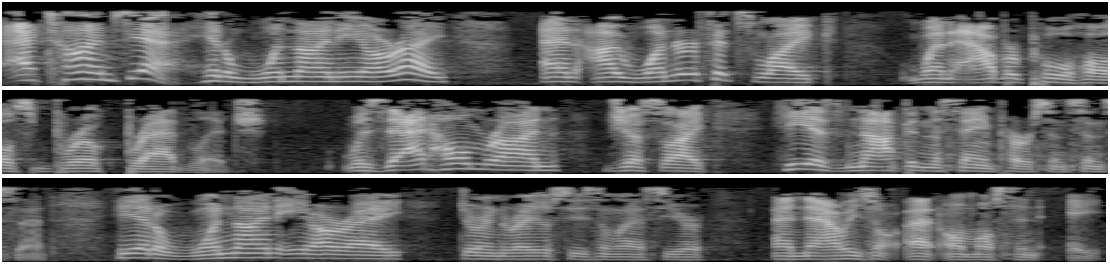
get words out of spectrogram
at times, yeah, hit a one nine ERA, and I wonder if it's like when Albert Pujols broke Brad Lidge. Was that home run just like he has not been the same person since then? He had a one nine ERA during the regular season last year, and now he's at almost an eight.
